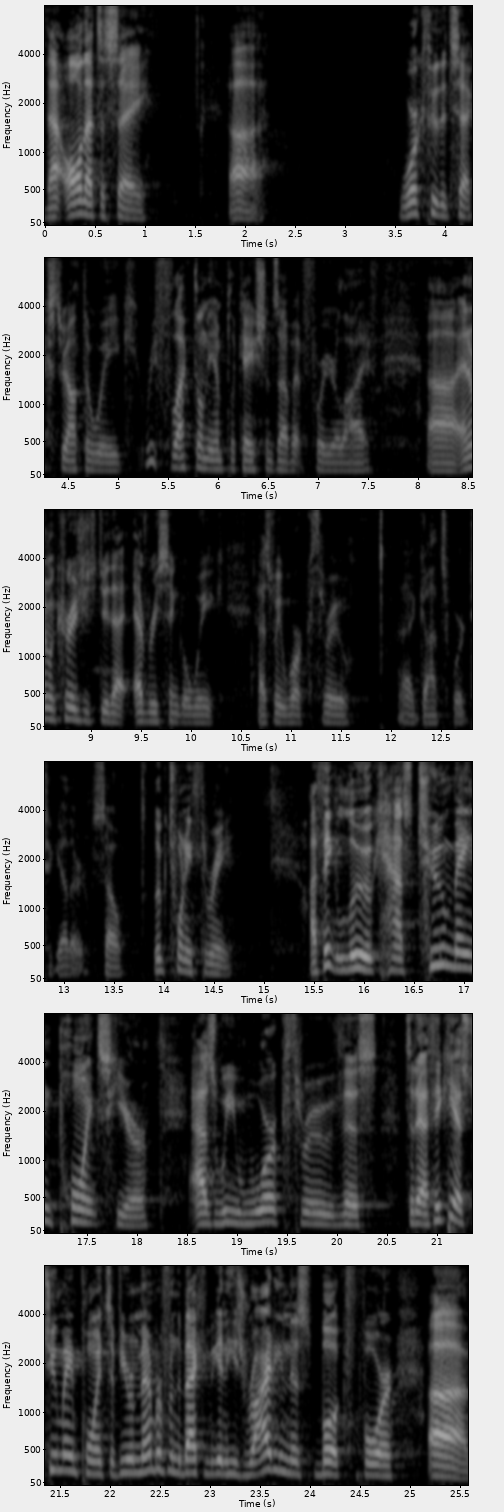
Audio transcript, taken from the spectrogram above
that all that to say, uh, work through the text throughout the week, reflect on the implications of it for your life, uh, and I encourage you to do that every single week as we work through uh, God's word together. So, Luke 23. I think Luke has two main points here as we work through this today. I think he has two main points. If you remember from the back of the beginning, he's writing this book for uh,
